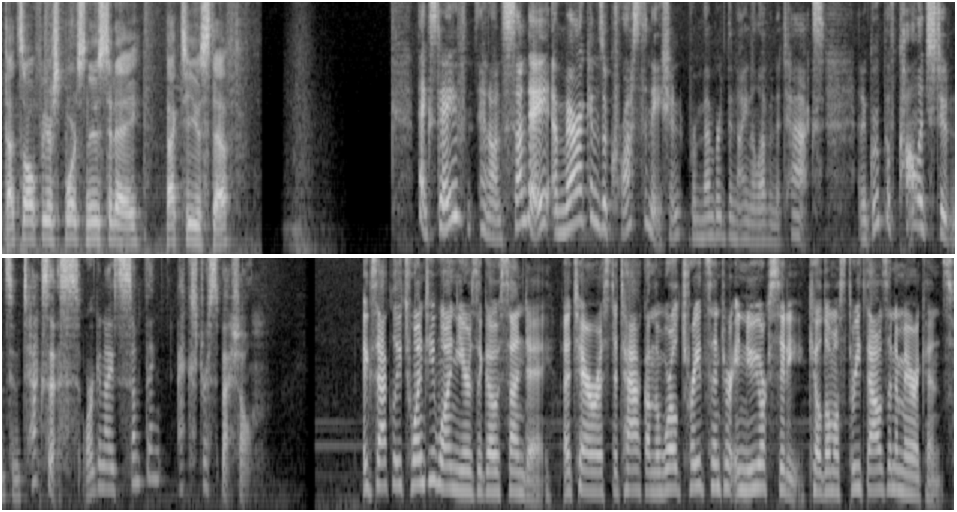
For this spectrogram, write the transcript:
That's all for your sports news today. Back to you, Steph. Thanks, Dave. And on Sunday, Americans across the nation remembered the 9 11 attacks. And a group of college students in Texas organized something extra special. Exactly 21 years ago Sunday, a terrorist attack on the World Trade Center in New York City killed almost 3,000 Americans.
